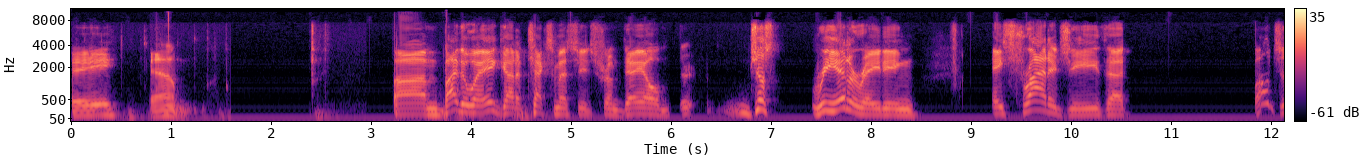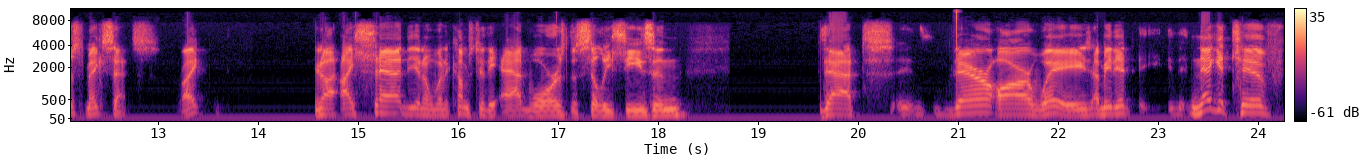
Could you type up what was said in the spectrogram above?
a.m. Um, by the way, got a text message from Dale just reiterating a strategy that, well, just makes sense, right? You know, I said, you know, when it comes to the ad wars, the silly season, that there are ways, I mean, it negative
